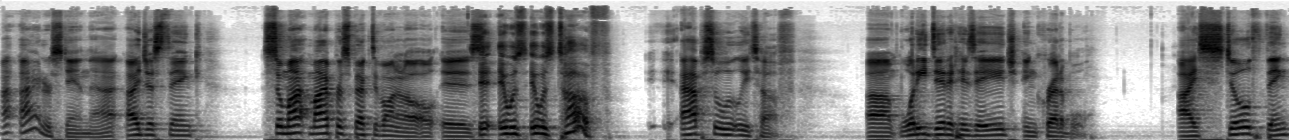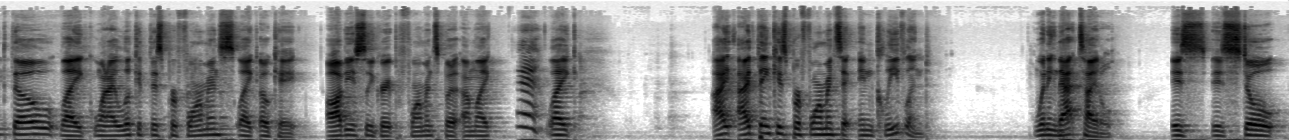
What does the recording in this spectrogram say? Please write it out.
I, I understand that. I just think so my, my perspective on it all is It, it was it was tough. absolutely tough. Um, what he did at his age, incredible. I still think though, like when I look at this performance, like okay, obviously great performance, but I'm like, eh, like I I think his performance at, in Cleveland, winning that title, is is still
